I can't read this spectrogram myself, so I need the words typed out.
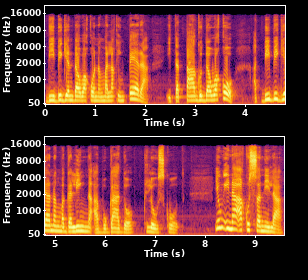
Bibigyan daw ako ng malaking pera, itatago daw ako, at bibigyan ng magaling na abogado, close quote. Yung inaakusa nila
